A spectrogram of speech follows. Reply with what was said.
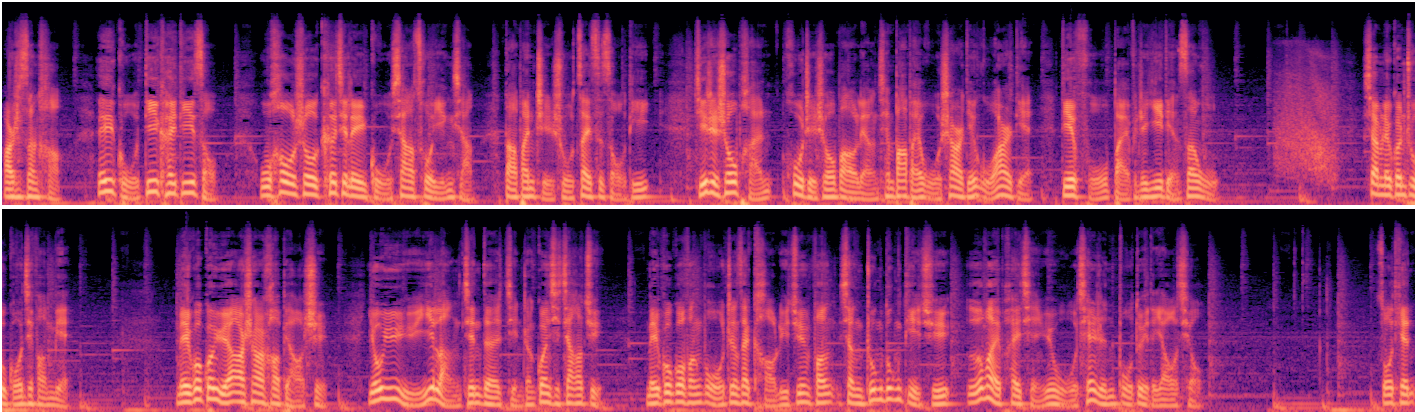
二十三号，A 股低开低走，午后受科技类股下挫影响，大盘指数再次走低。截至收盘，沪指收报两千八百五十二点五二点，跌幅百分之一点三五。下面来关注国际方面。美国官员二十二号表示，由于与伊朗间的紧张关系加剧，美国国防部正在考虑军方向中东地区额外派遣约五千人部队的要求。昨天，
